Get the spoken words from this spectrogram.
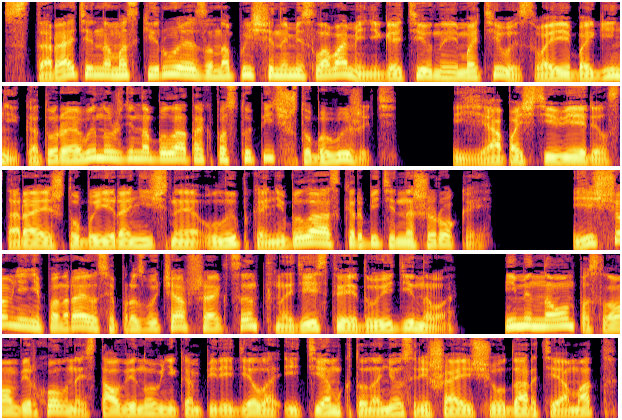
Старательно маскируя за напыщенными словами негативные мотивы своей богини, которая вынуждена была так поступить, чтобы выжить. Я почти верил, стараясь, чтобы ироничная улыбка не была оскорбительно широкой. Еще мне не понравился прозвучавший акцент на действие двуединого. Именно он, по словам Верховной, стал виновником передела и тем, кто нанес решающий удар Тиамат,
